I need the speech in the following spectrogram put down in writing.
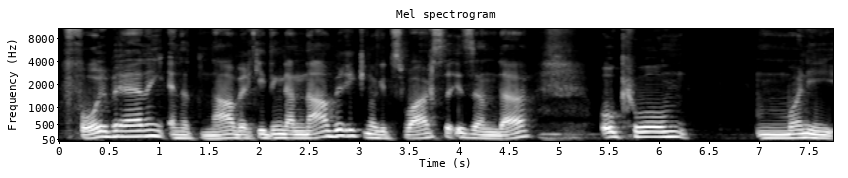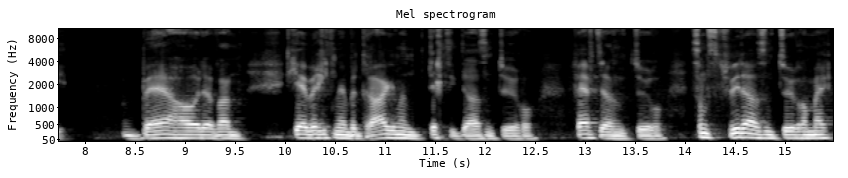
voorbereiding en het nawerk. Ik denk dat nawerk nog het zwaarste is dan dat. Ook gewoon money bijhouden van... Jij werkt met bedragen van 30.000 euro, 50.000 euro, soms 2000 euro, maar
